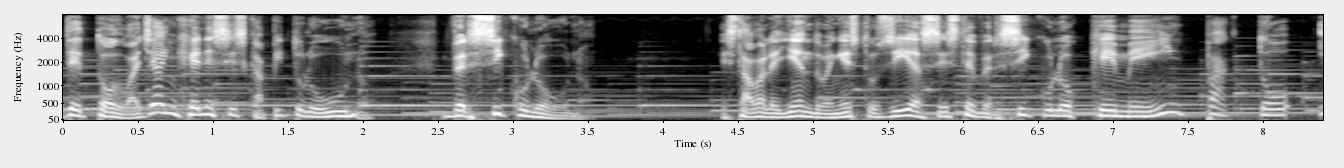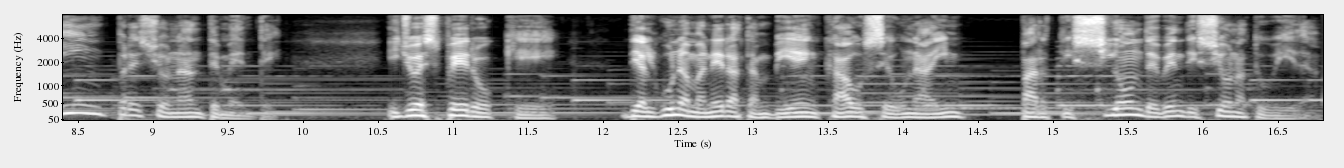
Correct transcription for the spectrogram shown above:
de todo, allá en Génesis capítulo 1, versículo 1. Estaba leyendo en estos días este versículo que me impactó impresionantemente. Y yo espero que de alguna manera también cause una impartición de bendición a tu vida.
